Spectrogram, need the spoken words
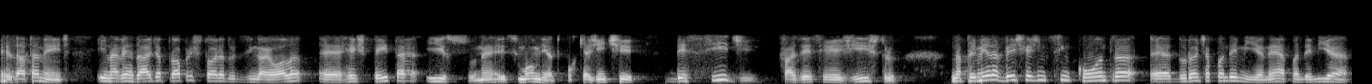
Exatamente. E, na verdade, a própria história do Desengaiola é, respeita isso, né, esse momento, porque a gente decide fazer esse registro na primeira vez que a gente se encontra é, durante a pandemia. Né? A pandemia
